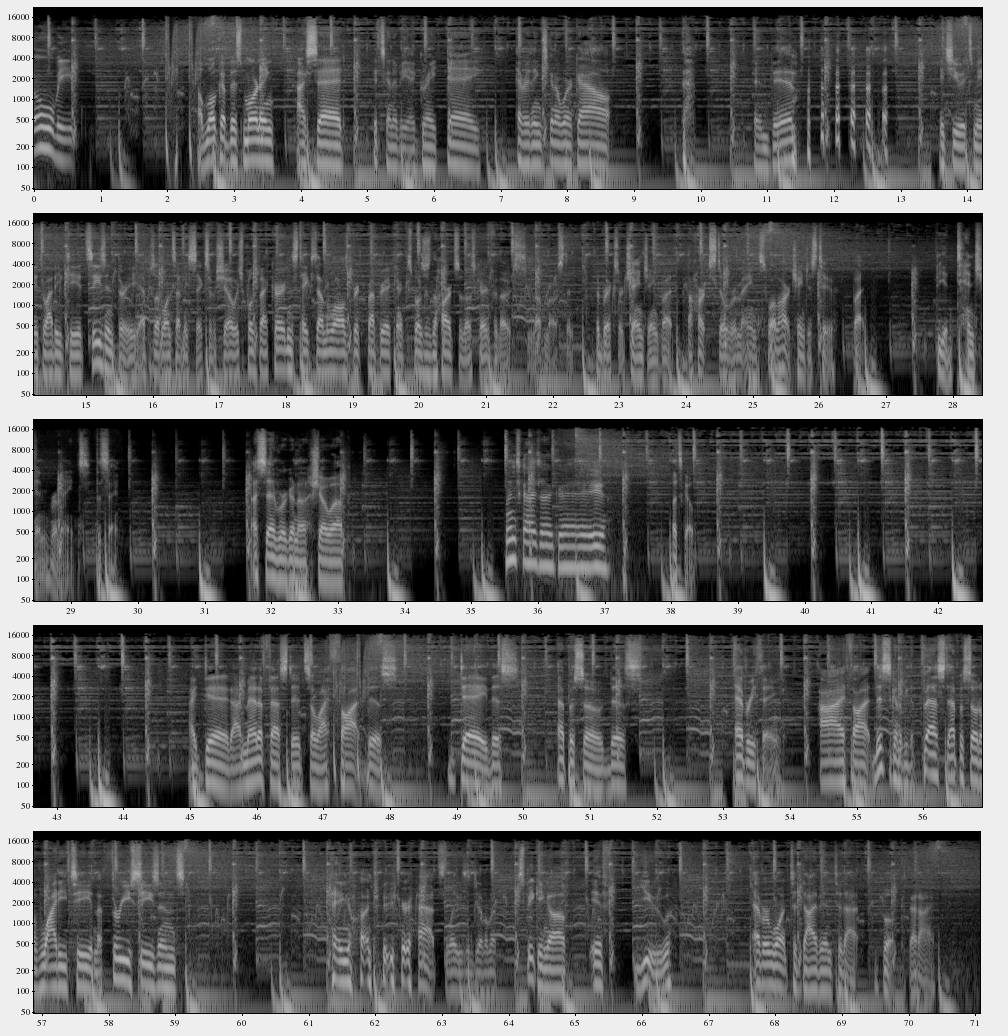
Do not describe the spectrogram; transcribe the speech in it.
Oh. I woke up this morning. I said, it's going to be a great day. Everything's going to work out. and then it's you, it's me, it's YDT. It's season three, episode 176 of a show which pulls back curtains, takes down the walls brick by brick, and exposes the hearts of those caring for those you love most. And the bricks are changing, but the heart still remains. Well, the heart changes too, but the intention remains the same. I said we're gonna show up when skies are gray. Let's go. I did. I manifested, so I thought this day, this episode, this everything. I thought this is going to be the best episode of YDT in the three seasons. Hang on to your hats, ladies and gentlemen. Speaking of, if you ever want to dive into that book that I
